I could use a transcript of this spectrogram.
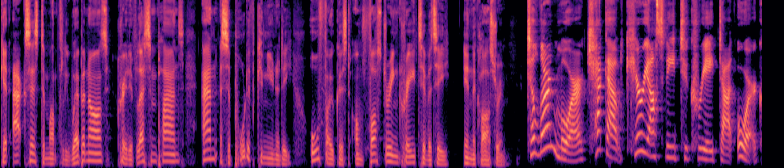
Get access to monthly webinars, creative lesson plans, and a supportive community, all focused on fostering creativity in the classroom. To learn more, check out curiositytocreate.org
